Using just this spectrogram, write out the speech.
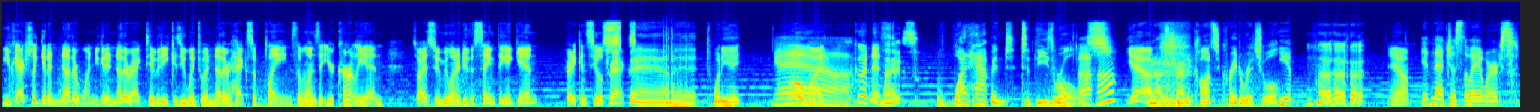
You can actually get another one. You get another activity because you went to another hex of plains, the ones that you're currently in. So I assume you want to do the same thing again? Try to conceal tracks? Spam it. 28. Yeah. Oh my goodness. Nice. What happened to these rolls Uh huh. Yeah. when I was trying to consecrate a ritual? Yep. Is Yeah. Isn't that just the way it works?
